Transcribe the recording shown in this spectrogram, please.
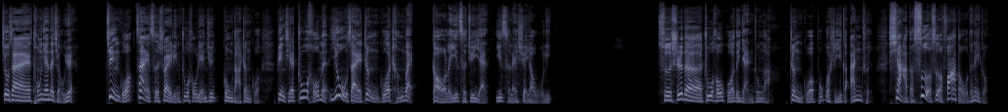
就在同年的九月，晋国再次率领诸侯联军攻打郑国，并且诸侯们又在郑国城外搞了一次军演，以此来炫耀武力。此时的诸侯国的眼中啊，郑国不过是一个鹌鹑，吓得瑟瑟发抖的那种。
